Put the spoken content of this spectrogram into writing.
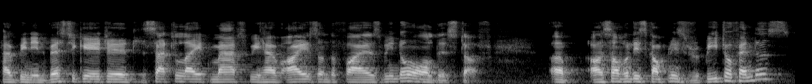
have been investigated, satellite maps, we have eyes on the fires, we know all this stuff. Uh, are some of these companies repeat offenders?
